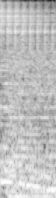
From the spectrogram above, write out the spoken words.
you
